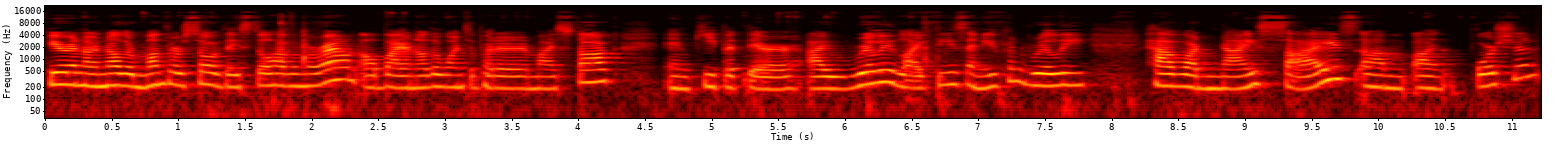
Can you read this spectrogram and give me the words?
Here in another month or so, if they still have them around, I'll buy another one to put it in my stock and keep it there. I really like these and you can really have a nice size um, portion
